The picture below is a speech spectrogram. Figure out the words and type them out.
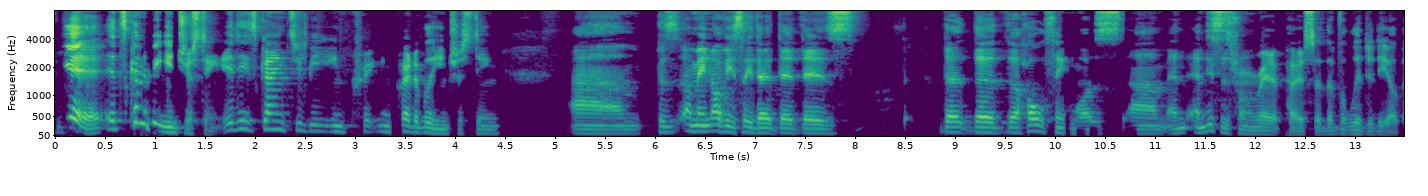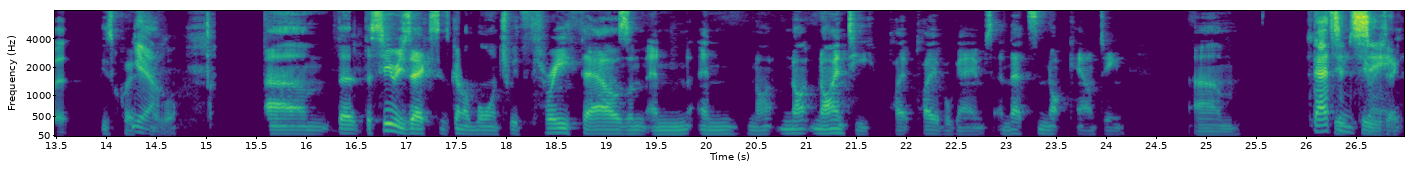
Yeah, it's going to be interesting. It is going to be incre- incredibly interesting because um, I mean, obviously, the, the, there's the the the whole thing was, um, and and this is from a Reddit post, so the validity of it is questionable. Yeah. Um, the the Series X is going to launch with three thousand and and not, not ninety play, playable games, and that's not counting. Um, that's insane.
